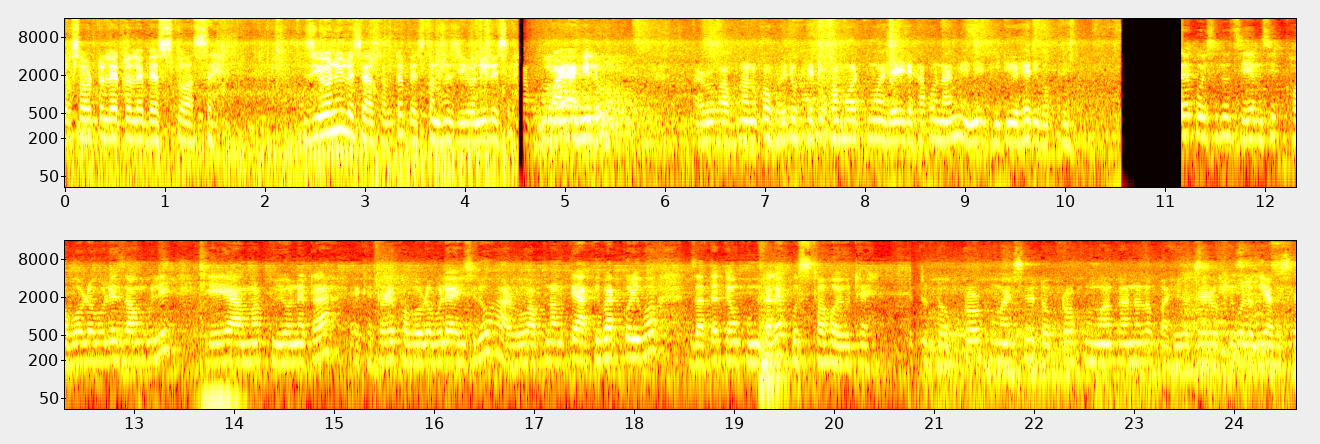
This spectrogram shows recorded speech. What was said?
গছৰ তলে তলে ব্যস্ত আছে। জিৰণি লৈছে আচলতে ব্যস্ত নহয় জিৰণি লৈছে। সোমাই আহিলোঁ আৰু আপোনালোকক হয়তো সেইটো সময়ত মই হেৰি দেখাব নোৱাৰিম এনেই ভিডিঅ'হে দিব পাৰিম। কৈছিলোঁ জি এম চিত খবৰ ল'বলৈ যাওঁ বুলি এয়া আমাৰ প্ৰিয় নেতা এখেতৰে খবৰ ল'বলৈ আহিছিলোঁ আৰু আপোনালোকে আশীৰ্বাদ কৰিব যাতে তেওঁ সোনকালে সুস্থ হৈ উঠে। এইটো ডক্টৰ সোমাইছে ডক্টৰ সোমোৱাৰ কাৰণে অলপ বাহিৰতে ৰখিবলগীয়া হৈছে।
